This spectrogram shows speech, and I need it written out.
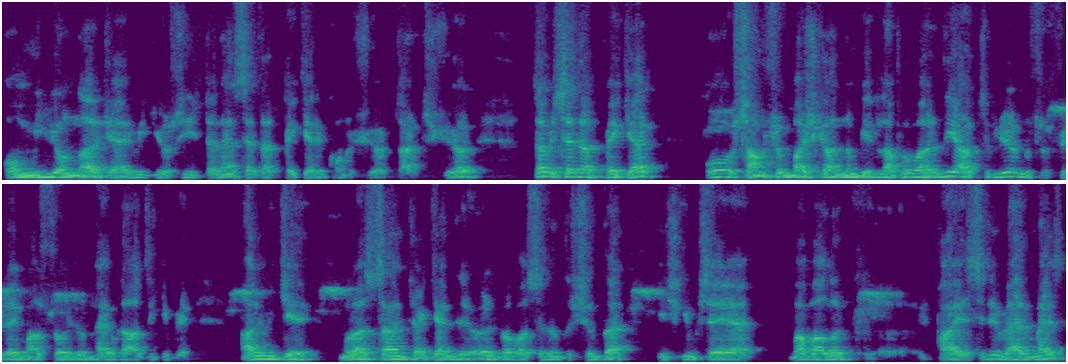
on milyonlarca her videosu izlenen Sedat Peker'i konuşuyor, tartışıyor. Tabii Sedat Peker o Samsun Başkanı'nın bir lafı vardı ya hatırlıyor musun? Süleyman Soylu'nun evladı gibi. Halbuki Murat Sancak kendi öz babasının dışında hiç kimseye babalık e, payesini vermez.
